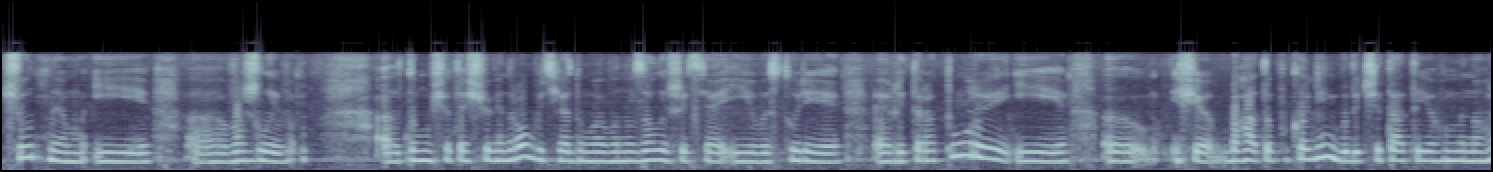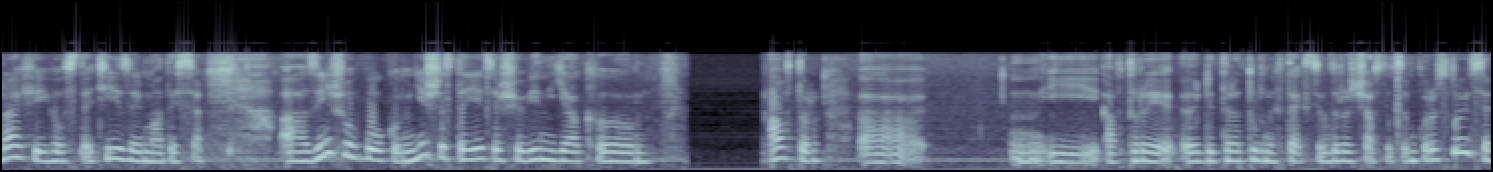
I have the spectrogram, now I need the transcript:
чутним і важливим. Тому що те, що він робить, я думаю, воно залишиться і в історії літератури, і ще багато поколінь будуть читати його монографії, його статті, займатися. А з іншого боку, мені ще здається, що він як автор е, і автори літературних текстів дуже часто цим користуються,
